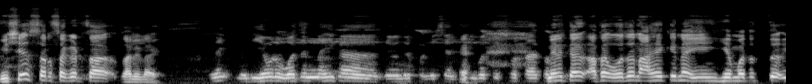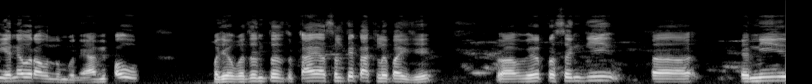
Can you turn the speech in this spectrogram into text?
विषय सरसगटचा झालेला आहे. नाही म्हणजे एवढं वजन नाही का देवेंद्र फडणवीस यांचं? किंवा ते स्वतः करू नाही त्या आता वजन आहे की नाही हे मदत येण्यावर अवलंबून आहे. आम्ही पाहू. म्हणजे वजन तर काय असेल ते टाकलं पाहिजे. अं, वेळ प्रसंगी अं, त्यांनी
